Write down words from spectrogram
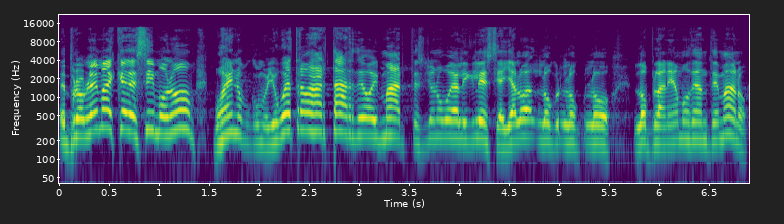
El problema es que decimos, no, bueno, como yo voy a trabajar tarde hoy martes, yo no voy a la iglesia, ya lo, lo, planeamos de antemano.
